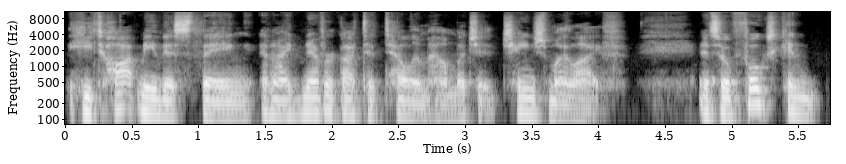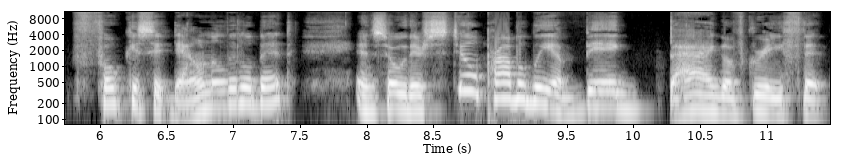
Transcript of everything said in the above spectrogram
he taught me this thing and I never got to tell him how much it changed my life. And so folks can focus it down a little bit. And so there's still probably a big bag of grief that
